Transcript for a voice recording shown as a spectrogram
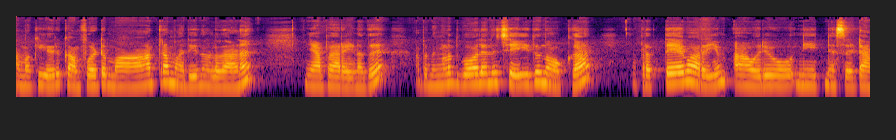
നമുക്ക് ഈ ഒരു കംഫർട്ട് മാത്രം മതി എന്നുള്ളതാണ്. ഞാൻ പറയണത്. അപ്പോൾ നിങ്ങൾ ഇതുപോലെ ഒന്ന് ചെയ്ത് നോക്കുക. പ്രത്യേകം അറിയും ആ ഒരു നീറ്റ്നെസ് കേട്ടോ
